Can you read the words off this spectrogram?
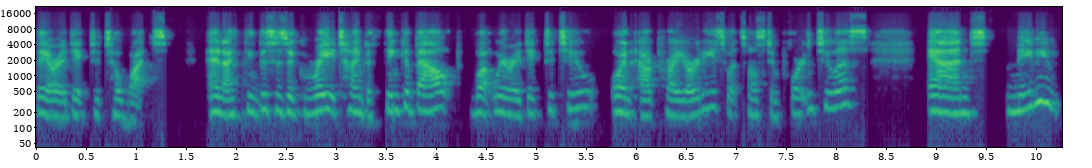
they are addicted to what and I think this is a great time to think about what we're addicted to or our priorities, what's most important to us, and maybe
